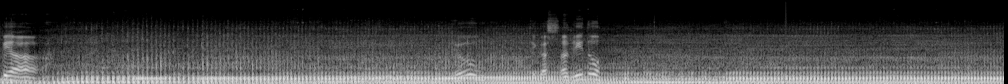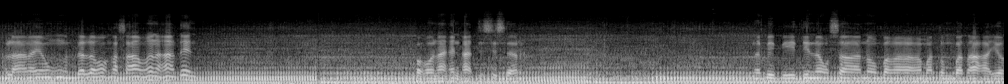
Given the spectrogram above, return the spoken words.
Opya Yun Tigas na dito. Wala na yung dalawang kasama natin. Paunahin natin si sir. Nabibitin ako sa ano Baka matumba tayo.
